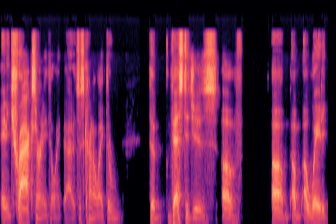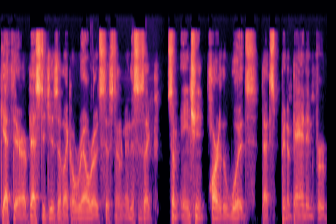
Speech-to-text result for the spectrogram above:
any tracks or anything like that. It's just kind of like the the vestiges of uh, a, a way to get there, vestiges of like a railroad system. And this is like some ancient part of the woods that's been abandoned for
